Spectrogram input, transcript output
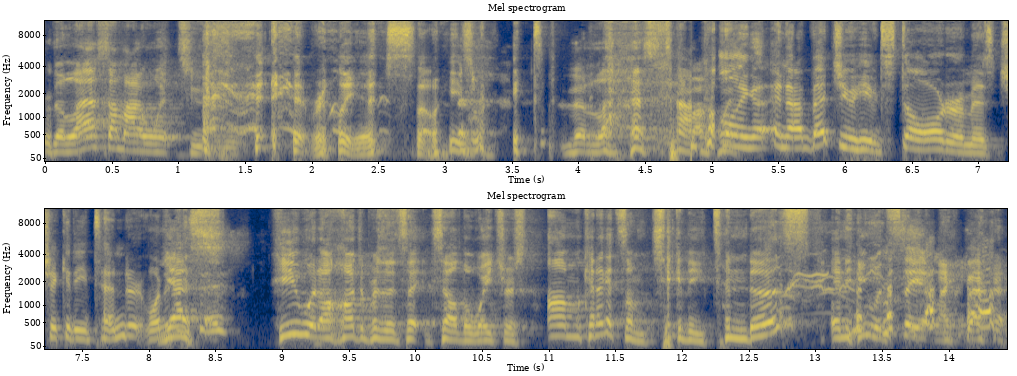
The last time I went to it really is. So he's right. the last time I went Calling, and I bet you he'd still order him as chickadee tender. What did? Yes. He would 100% say, tell the waitress, um, can I get some chickadee tenders? And he would say it like that.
